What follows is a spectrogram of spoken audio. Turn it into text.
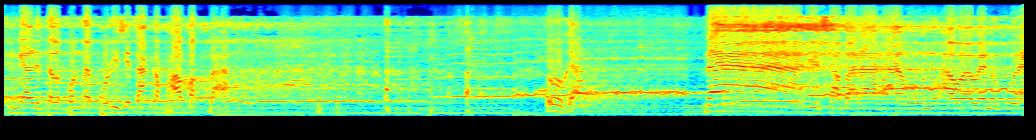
tinggal di telepon polisi tangkap baku nahha awawen ukura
